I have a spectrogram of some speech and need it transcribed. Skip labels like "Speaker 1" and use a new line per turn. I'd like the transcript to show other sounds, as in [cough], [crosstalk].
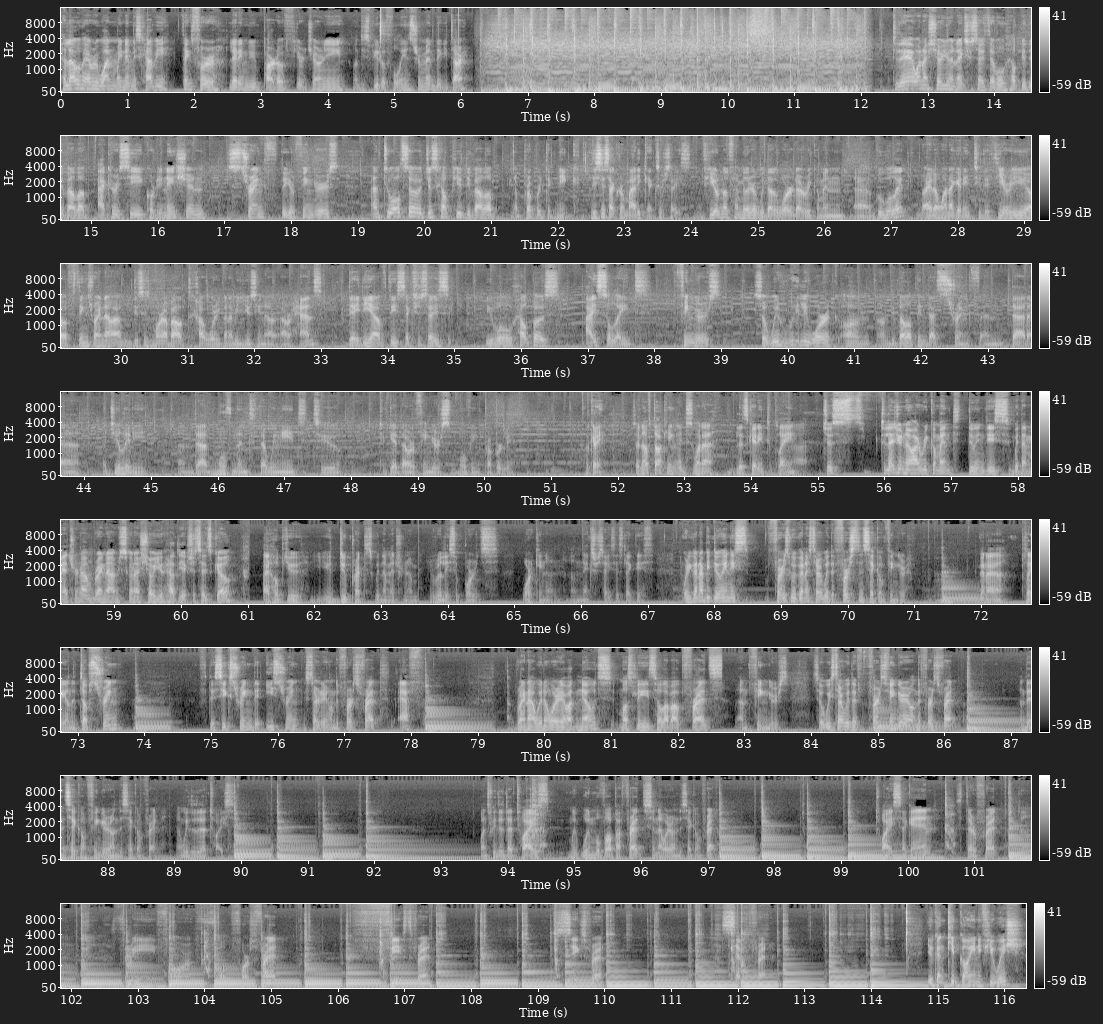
Hello everyone, my name is Javi. Thanks for letting me be part of your journey on this beautiful instrument, the guitar. Today I want to show you an exercise that will help you develop accuracy, coordination, strength to your fingers, and to also just help you develop a proper technique. This is a chromatic exercise. If you're not familiar with that word, I recommend uh, Google it. I don't want to get into the theory of things right now. This is more about how we're going to be using our, our hands. The idea of this exercise, it will help us isolate fingers so we really work on, on developing that strength and that uh, agility and that movement that we need to, to get our fingers moving properly. Okay, so enough talking, I just wanna, let's get into playing. Uh, just to let you know, I recommend doing this with a metronome. Right now I'm just gonna show you how the exercise go. I hope you, you do practice with a metronome. It really supports working on, on exercises like this. What you're gonna be doing is First, we're gonna start with the first and second finger. I'm gonna play on the top string, the sixth string, the E string, starting on the first fret, F. Right now, we don't worry about notes. Mostly, it's all about frets and fingers. So we start with the first finger on the first fret, and then second finger on the second fret, and we do that twice. Once we do that twice, we move up a fret, so now we're on the second fret twice again, third fret, three, four, four, fourth fret, fifth fret, fret, and seventh fret. You can keep going if you wish.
